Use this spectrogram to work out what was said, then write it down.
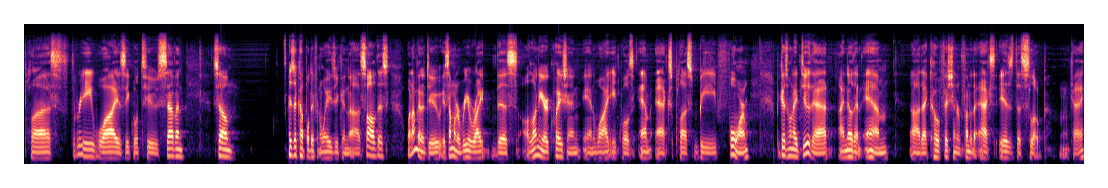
plus 3y is equal to 7. So there's a couple different ways you can uh, solve this. What I'm going to do is I'm going to rewrite this linear equation in y equals mx plus b form because when I do that, I know that m uh, that coefficient in front of the x is the slope. Okay,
